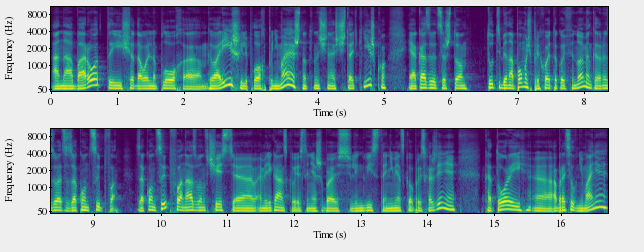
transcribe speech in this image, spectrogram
А наоборот, ты еще довольно плохо говоришь или плохо понимаешь, но ты начинаешь читать книжку, и оказывается, что Тут тебе на помощь приходит такой феномен, который называется закон Ципфа. Закон Ципфа назван в честь э, американского, если не ошибаюсь, лингвиста немецкого происхождения, который э, обратил внимание,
